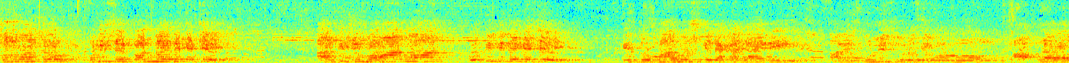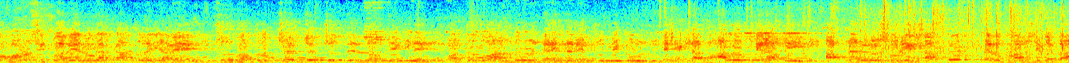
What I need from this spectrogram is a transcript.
শুধুমাত্র পুলিশের কনভয় দেখেছে, আর কিছু মহান মহান অতিথি দেখেছে, কিন্তু মানুষকে দেখা যায়নি। আমি পুলিশগুলোকে বলব, আপনারাও মানসিকভাবে রোগাক্রান্ত হয়ে যাবেন। শুধুমাত্র চোদ্দ চোদ্দের লোক দেখলে অন্তত আন্দোলনকারীদের একটু দেখুন, এটা একটা ভালো থেরাপি। আপনাদেরও শরীর, স্বাস্থ্য এবং মানসিকতা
